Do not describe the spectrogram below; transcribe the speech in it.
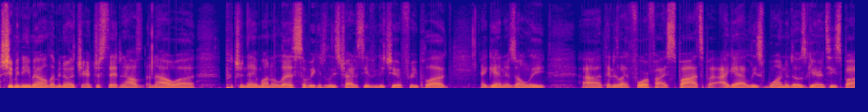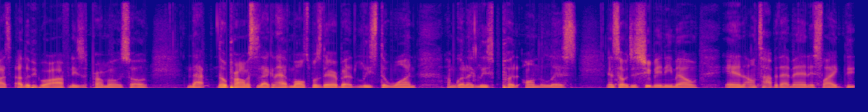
shoot me an email. Let me know that you're interested, and I'll and I'll uh, put your name on the list so we can at least try to see if we can get you a free plug. Again, there's only uh, I think there's like four or five spots, but I got at least one of those guaranteed spots. Other people are offering these promos, so not no promises I can have multiples there, but at least the one I'm gonna at least put on the list. And so just shoot me an email. And on top of that, man, it's like the,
